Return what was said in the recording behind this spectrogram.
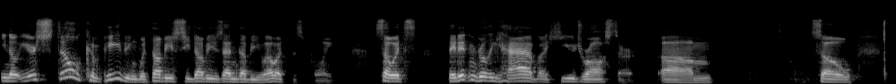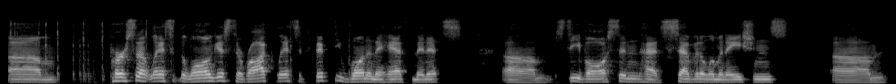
you know you're still competing with WCW's NWO at this point. So it's they didn't really have a huge roster. Um, so um, person that lasted the longest, The Rock lasted 51 and a half minutes. Um, Steve Austin had seven eliminations. Um,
